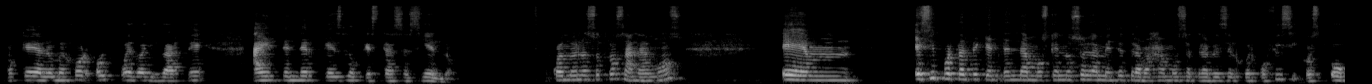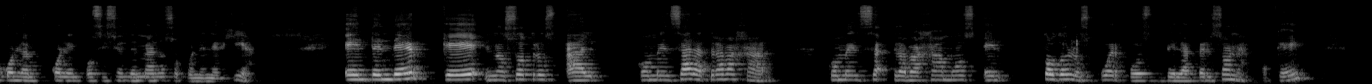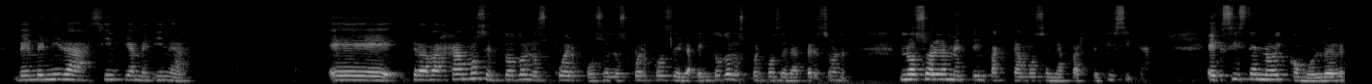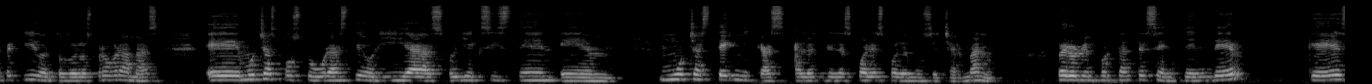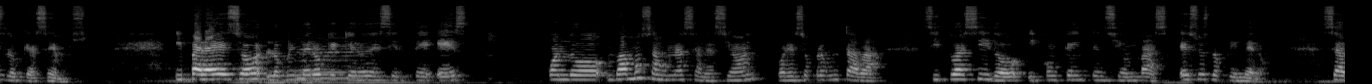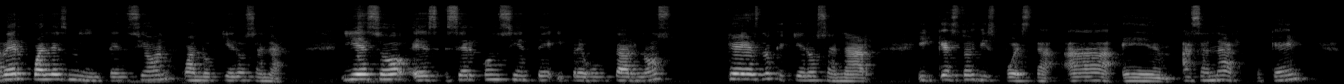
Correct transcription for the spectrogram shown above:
Ok, a lo mejor hoy puedo ayudarte a entender qué es lo que estás haciendo. Cuando nosotros sanamos, em, es importante que entendamos que no solamente trabajamos a través del cuerpo físico o con la, con la imposición de manos o con energía. Entender que nosotros al comenzar a trabajar, trabajamos en todos los cuerpos de la persona, ¿ok? Bienvenida, Cintia Medina. Eh, trabajamos en todos los cuerpos, en los cuerpos de en todos los cuerpos de la persona. No solamente impactamos en la parte física. Existen hoy, como lo he repetido en todos los programas, eh, muchas posturas, teorías. Hoy existen em, muchas técnicas a las, de las cuales podemos echar mano. Pero lo importante es entender qué es lo que hacemos. Y para eso, lo primero que quiero decirte es cuando vamos a una sanación, por eso preguntaba si tú has ido y con qué intención vas. Eso es lo primero. Saber cuál es mi intención cuando quiero sanar. Y eso es ser consciente y preguntarnos qué es lo que quiero sanar y qué estoy dispuesta a, eh, sanar, ¿ok?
